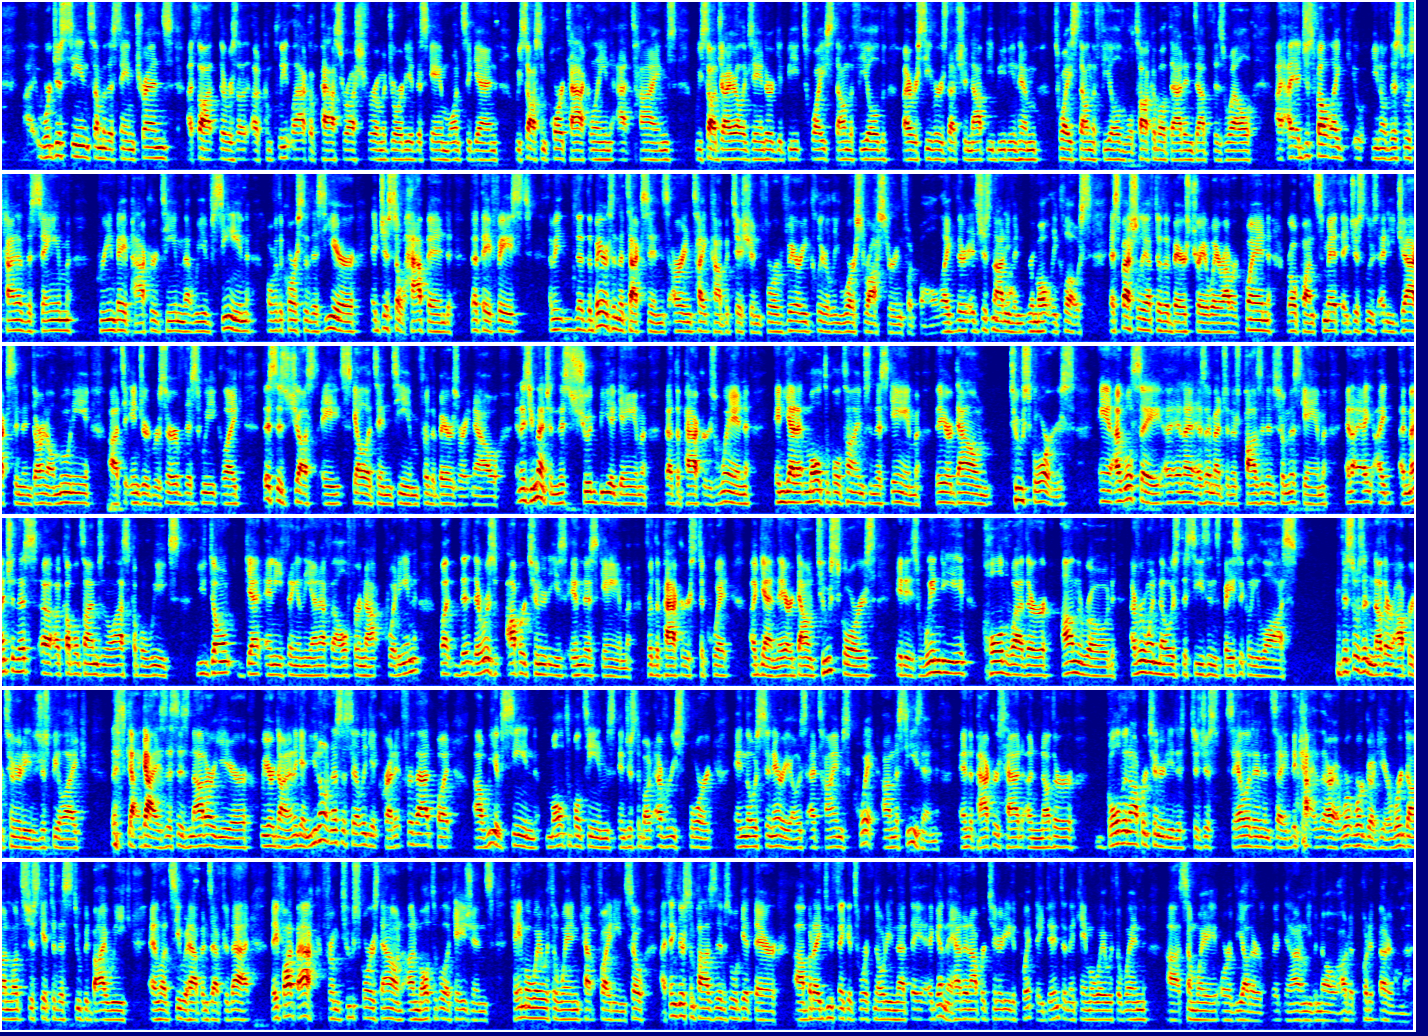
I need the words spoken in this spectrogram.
we're just seeing some of the same trends. I thought there was a, a, complete lack of pass rush for a majority of this game. Once again, we saw some poor tackling at times. We saw Jaire Alexander get beat twice down the field by receivers that should not be beating him twice down the field. We'll talk about that in depth as well. I, I just felt like, you know, this was kind of the same Green Bay Packer team that we've seen over the course of this year. It just so happened that they faced I mean, the, the Bears and the Texans are in tight competition for very clearly worst roster in football. Like, it's just not even remotely close, especially after the Bears trade away Robert Quinn, Roquan Smith. They just lose Eddie Jackson and Darnell Mooney uh, to injured reserve this week. Like, this is just a skeleton team for the Bears right now. And as you mentioned, this should be a game that the Packers win. And yet, at multiple times in this game, they are down two scores and I will say, and I, as I mentioned, there's positives from this game. And I, I, I mentioned this uh, a couple times in the last couple weeks. You don't get anything in the NFL for not quitting, but th- there was opportunities in this game for the Packers to quit. Again, they are down two scores. It is windy, cold weather on the road. Everyone knows the season's basically lost. This was another opportunity to just be like, this guy, guys, this is not our year. We are done. And again, you don't necessarily get credit for that, but uh, we have seen multiple teams in just about every sport in those scenarios at times quit on the season. And the Packers had another golden opportunity to, to just sail it in and say, the guy, all right, we're, we're good here. We're done. Let's just get to this stupid bye week and let's see what happens after that. They fought back from two scores down on multiple occasions, came away with a win, kept fighting. So I think there's some positives. We'll get there. Uh, but I do think it's worth noting that they, again, they had an opportunity to quit. They didn't, and they came away with a win uh, some way or the other. And I don't even know how to put it better than that.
